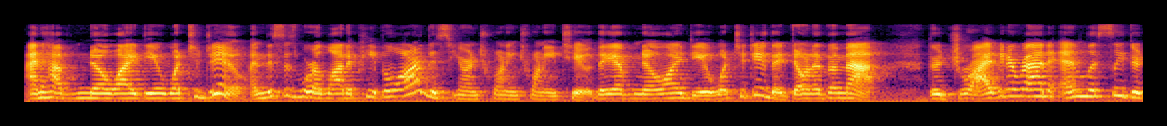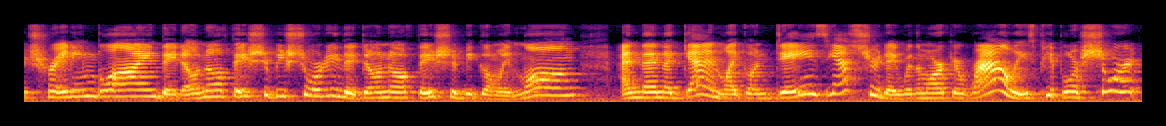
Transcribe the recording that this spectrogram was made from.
and have no idea what to do. And this is where a lot of people are this year in 2022. They have no idea what to do. They don't have a map. They're driving around endlessly. They're trading blind. They don't know if they should be shorting. They don't know if they should be going long. And then again, like on days yesterday where the market rallies, people are short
